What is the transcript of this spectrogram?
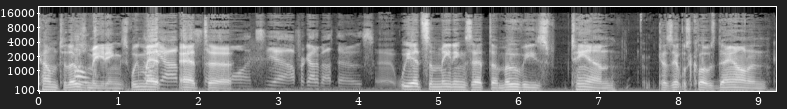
come to those Oh. meetings. We oh met yeah, I at uh, once. Yeah, I forgot about those. we had some meetings at the movies ten because it was closed down, and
